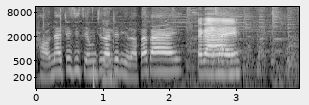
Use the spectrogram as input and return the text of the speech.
好，那这期节目就到这里了，拜拜。拜拜。我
